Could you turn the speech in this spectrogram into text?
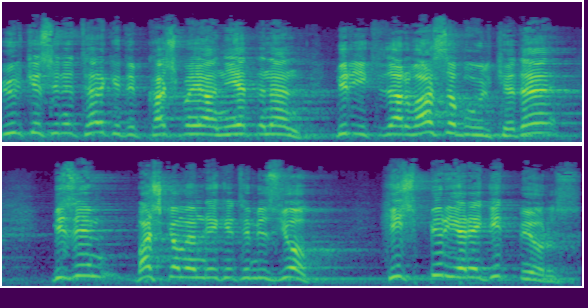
ülkesini terk edip kaçmaya niyetlenen bir iktidar varsa bu ülkede bizim başka memleketimiz yok. Hiçbir yere gitmiyoruz.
